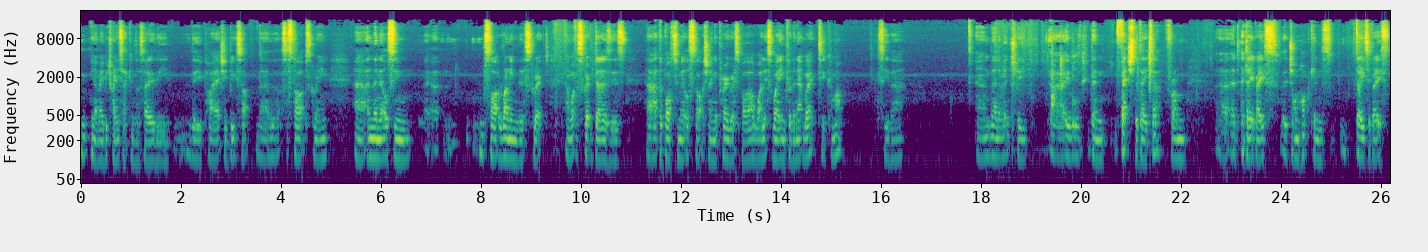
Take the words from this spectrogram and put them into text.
you know maybe 20 seconds or so, the the Pi actually boots up. Uh, that's the startup screen, uh, and then it'll soon uh, start running the script. And what the script does is uh, at the bottom it'll start showing a progress bar while it's waiting for the network to come up. See there, and then eventually uh, it will then fetch the data from uh, a, a, database, a John Hopkins database.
